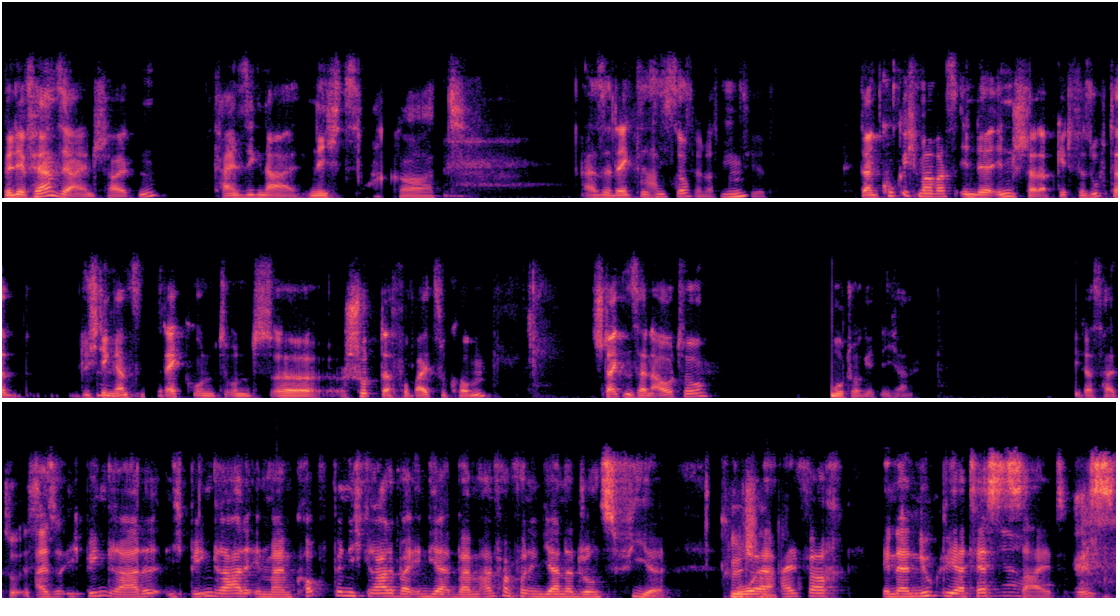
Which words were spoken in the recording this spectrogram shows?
Will den Fernseher einschalten, kein Signal, nichts. oh Gott. Also denkt er sich so, es, wenn das hm, passiert. dann gucke ich mal, was in der Innenstadt abgeht. Versucht er durch den Mhm. ganzen Dreck und, und äh, Schutt da vorbeizukommen. Steigt in sein Auto, Motor geht nicht an. Wie das halt so ist. Also ich bin gerade, ich bin gerade, in meinem Kopf bin ich gerade bei India, beim Anfang von Indiana Jones 4, wo er einfach in der Nuclear-Testzeit ist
